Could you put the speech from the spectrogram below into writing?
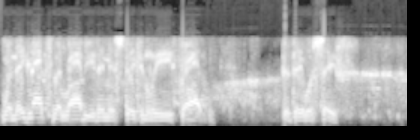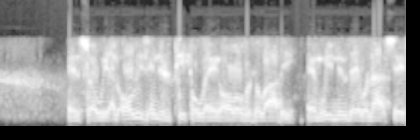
When they got to the lobby, they mistakenly thought that they were safe. And so we had all these injured people laying all over the lobby, and we knew they were not safe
